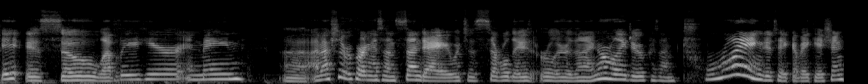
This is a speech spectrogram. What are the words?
It is so lovely here in Maine. Uh, I'm actually recording this on Sunday, which is several days earlier than I normally do because I'm trying to take a vacation.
